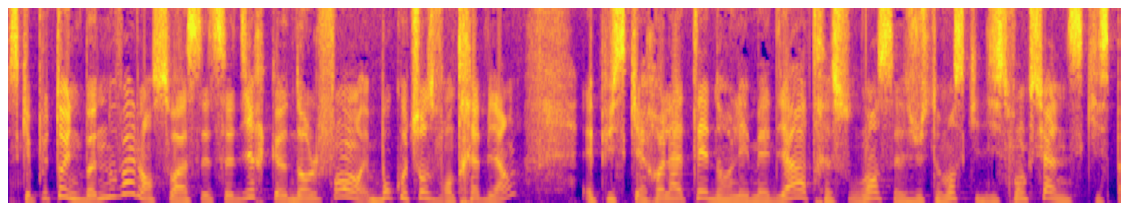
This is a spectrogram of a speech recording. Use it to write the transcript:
ce qui est plutôt une bonne nouvelle en soi. C'est de se dire que dans le fond, beaucoup de choses vont très bien, et puis ce qui est relaté dans les médias, très souvent, c'est justement ce qui dysfonctionne, ce qui se passe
